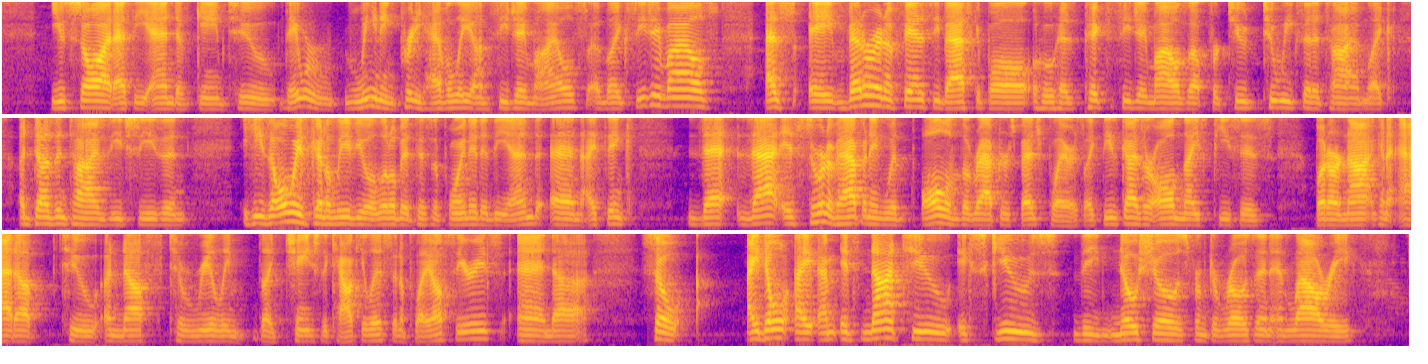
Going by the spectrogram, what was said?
you saw it at the end of game two. They were leaning pretty heavily on CJ Miles. And like CJ Miles, as a veteran of fantasy basketball who has picked CJ Miles up for two two weeks at a time, like a dozen times each season, he's always going to leave you a little bit disappointed in the end. And I think that that is sort of happening with all of the Raptors bench players. Like these guys are all nice pieces, but are not going to add up to enough to really like change the calculus in a playoff series. And uh, so I don't. I am. It's not to excuse the no shows from DeRozan and Lowry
